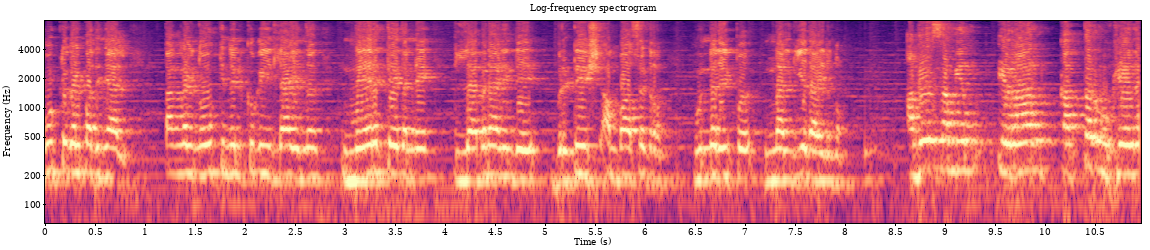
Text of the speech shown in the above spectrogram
ബൂട്ടുകൾ പതിഞ്ഞാൽ തങ്ങൾ നോക്കി നിൽക്കുകയില്ല എന്ന് നേരത്തെ തന്നെ ലബനാനിന്റെ ബ്രിട്ടീഷ് അംബാസഡർ മുന്നറിയിപ്പ് നൽകിയതായിരുന്നു. അതേസമയം ഇറാൻ ഖത്തർ മുഖേന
